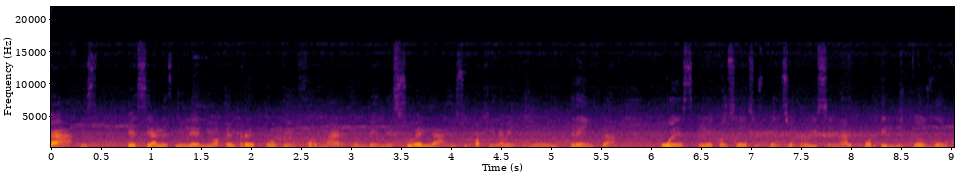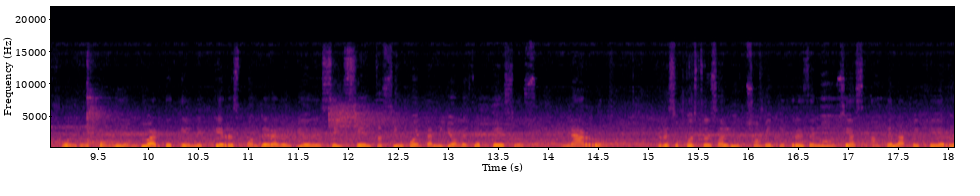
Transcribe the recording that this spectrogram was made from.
Va. Especiales Milenio, el reto de informar en Venezuela en su página 29 y 30 juez le concede suspensión provisional por delitos del fuero común. Duarte tiene que responder a desvío de 650 millones de pesos. Narro. Presupuesto en salud. Son 23 denuncias ante la PGR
